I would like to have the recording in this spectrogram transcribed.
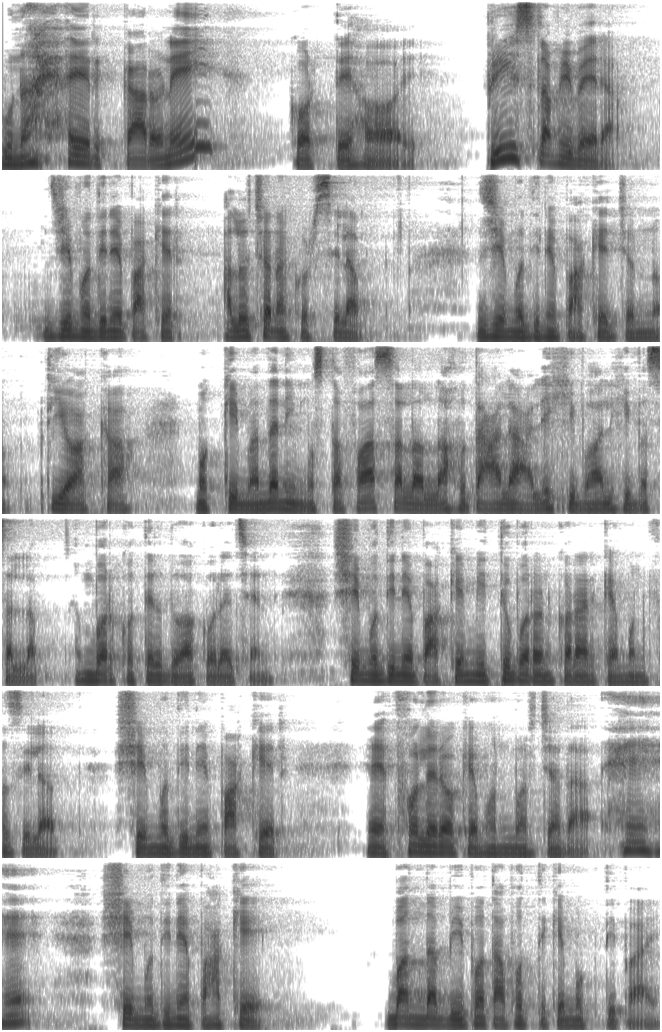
গুনাহের কারণেই করতে হয়। প্রিয় ইসলামী বেরা যে মদিনে পাকের আলোচনা করছিলাম। যে মদিনে পাকের জন্য প্রিয় আকা মক্কি মাদানী মুস্তাফা সাল্লাহ তালা আলহি আলহি ওসাল্লাম বরকতের দোয়া করেছেন, সে মদিনে পাকে মৃত্যুবরণ করার কেমন ফজিলত? সে মদিনে পাকের ফলেরও কেমন মর্যাদা? হ্যাঁ হ্যাঁ সে মদিনে পাকে বান্দা বিপদ আপদ থেকে মুক্তি পায়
